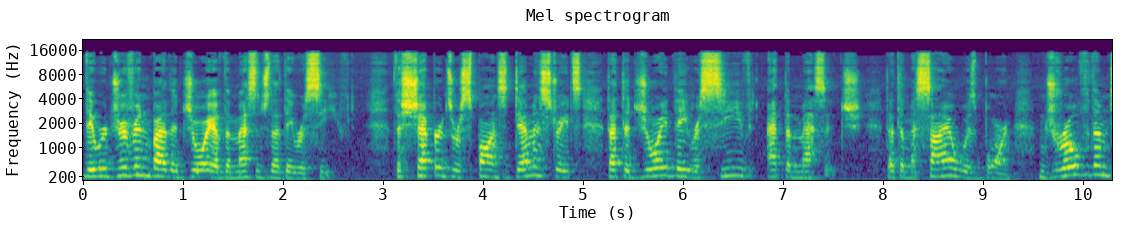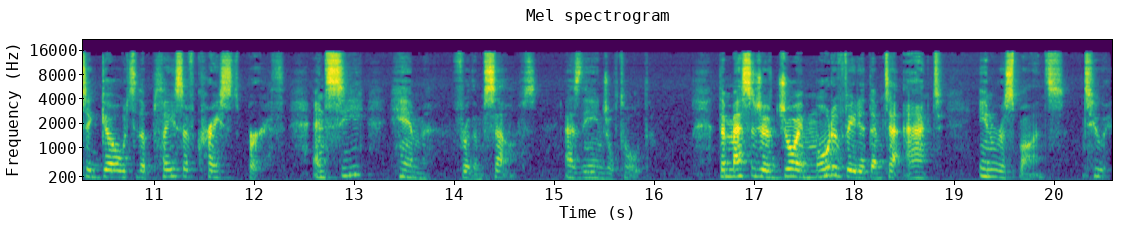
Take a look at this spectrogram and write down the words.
They were driven by the joy of the message that they received. The shepherd's response demonstrates that the joy they received at the message, that the Messiah was born, drove them to go to the place of Christ's birth and see him for themselves, as the angel told them. The message of joy motivated them to act in response to it.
